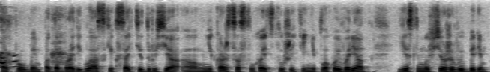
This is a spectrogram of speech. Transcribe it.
попробуем подобрать глазки. Кстати, друзья, э, мне кажется, слушайте, слушайте, неплохой вариант, если мы все же выберем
